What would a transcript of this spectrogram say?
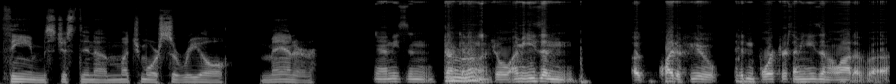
themes, just in a much more surreal manner. Yeah, and he's in Drunken Alright. Angel. I mean, he's in uh, quite a few. Hidden Fortress. I mean, he's in a lot of uh,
